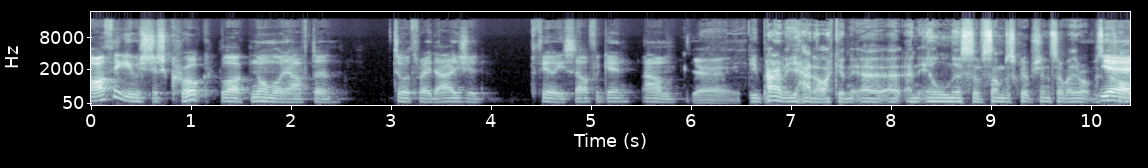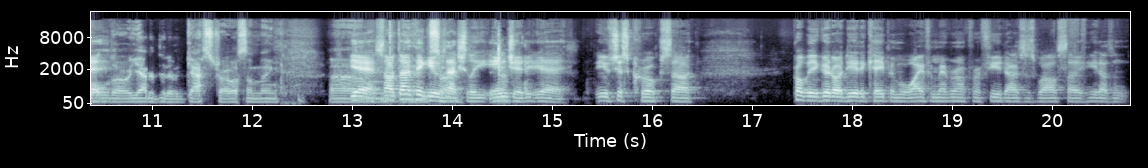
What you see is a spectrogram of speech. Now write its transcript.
I think he was just crook like normally after two or three days you'd feel yourself again. Um, yeah, he apparently had like an uh, an illness of some description. So whether it was yeah. cold or he had a bit of a gastro or something. Um, yeah, so I don't think he was so, actually yeah. injured. Yeah, he was just crook. So probably a good idea to keep him away from everyone for a few days as well, so he doesn't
